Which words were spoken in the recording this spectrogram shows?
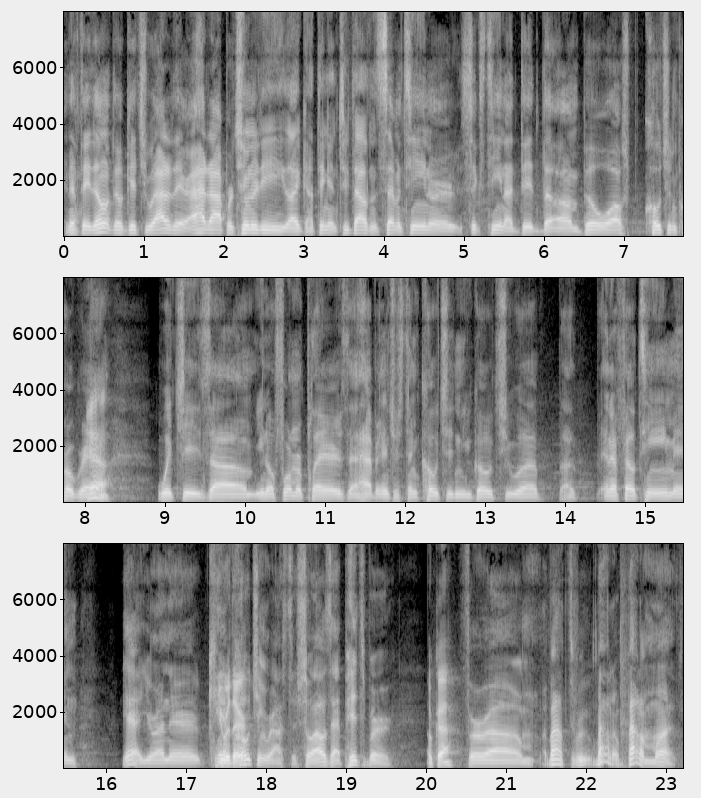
And if they don't, they'll get you out of there. I had an opportunity, like I think in 2017 or 16, I did the um, Bill Walsh coaching program, Yeah. Which is um, you know former players that have an interest in coaching. You go to a, a NFL team, and yeah, you're on their camp coaching roster. So I was at Pittsburgh Okay, for um, about three, about about a month.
